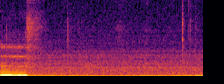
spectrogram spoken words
Mm.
